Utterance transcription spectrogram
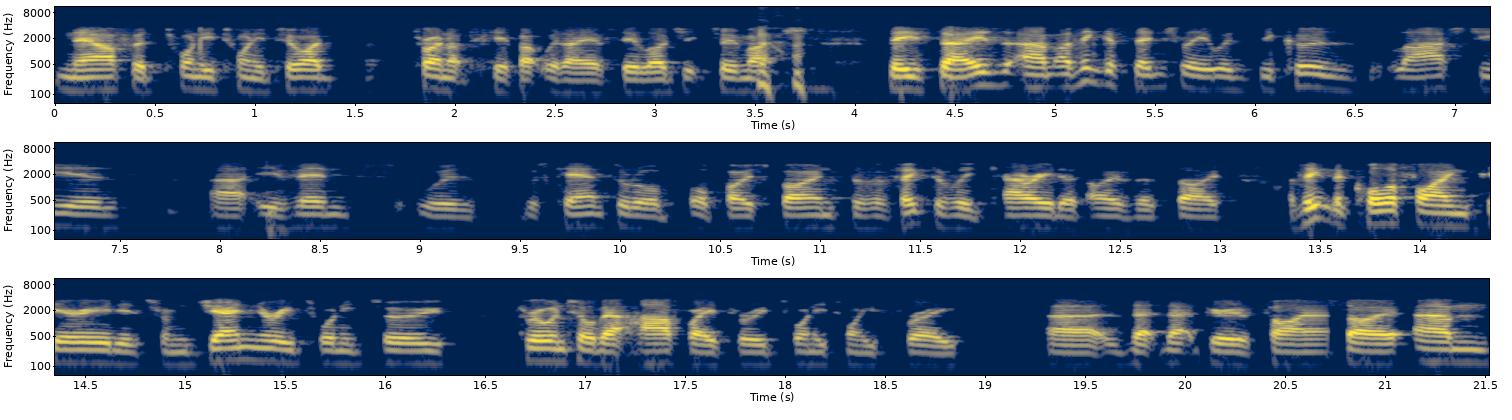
now for 2022, I try not to keep up with AFC logic too much these days. Um, I think essentially it was because last year's uh, event was was cancelled or, or postponed, so they've effectively carried it over. So I think the qualifying period is from January 22 through until about halfway through 2023. Uh, that that period of time. So um,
